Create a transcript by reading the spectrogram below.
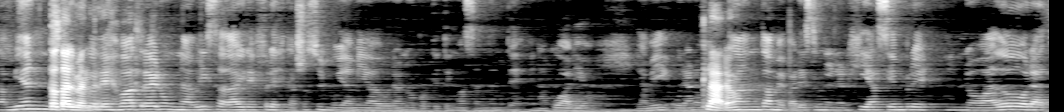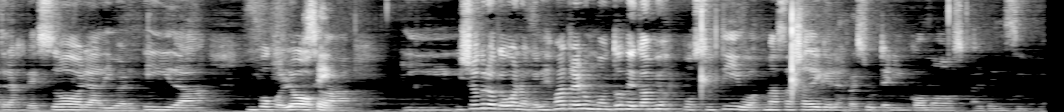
también Totalmente. les va a traer una brisa de aire fresca. Yo soy muy amiga de Urano porque tengo ascendente en Acuario. Y a mí Urano me encanta, me parece una energía siempre innovadora, transgresora, divertida, un poco loca. Y, yo creo que bueno, que les va a traer un montón de cambios positivos, más allá de que les resulten incómodos al principio.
